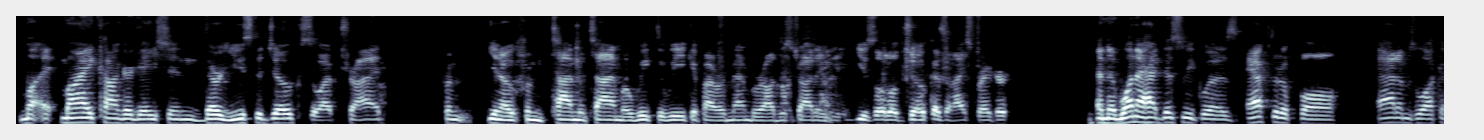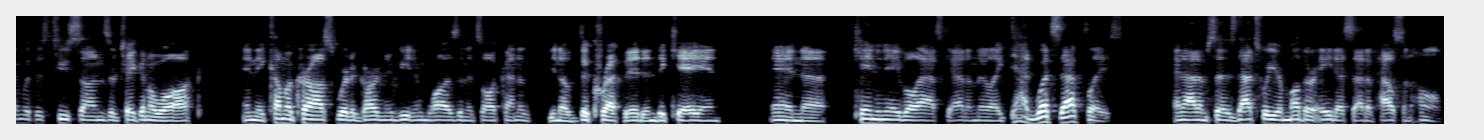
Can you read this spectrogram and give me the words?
my my congregation they're used to jokes, so I've tried from you know from time to time or week to week. If I remember, I'll just try to use a little joke as an icebreaker. And the one I had this week was after the fall. Adam's walking with his two sons. They're taking a walk, and they come across where the Garden of Eden was, and it's all kind of you know decrepit and decaying. And uh, Cain and Abel ask Adam, they're like, "Dad, what's that place?" And Adam says, "That's where your mother ate us out of house and home."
